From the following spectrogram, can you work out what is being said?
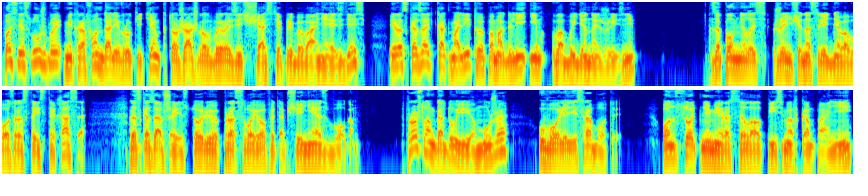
После службы микрофон дали в руки тем, кто жаждал выразить счастье пребывания здесь и рассказать, как молитвы помогли им в обыденной жизни. Запомнилась женщина среднего возраста из Техаса, рассказавшая историю про свой опыт общения с Богом. В прошлом году ее мужа уволили с работы. Он сотнями рассылал письма в компании,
